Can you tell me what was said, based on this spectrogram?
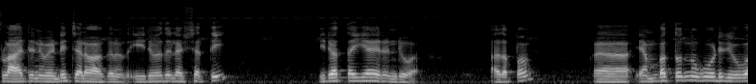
ഫ്ലാറ്റിന് വേണ്ടി ചിലവാക്കുന്നത്. ഇരുപത് ലക്ഷത്തി ഇരുപത്തയ്യായിരം രൂപ. അതപ്പം എൺപത്തൊന്ന് കോടി രൂപ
